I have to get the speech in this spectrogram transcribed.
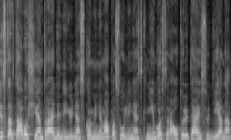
Jis startavo šį antradienį UNESCO minimą pasaulinės knygos ir autorių teisų dieną.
